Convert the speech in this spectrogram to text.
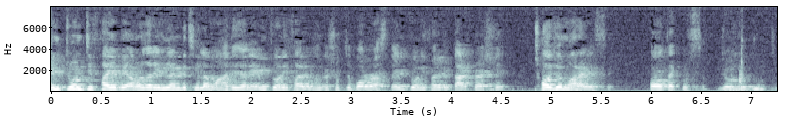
এম টোয়েন্টি ফাইভে আমরা যারা ইংল্যান্ডে ছিলাম, মাহাদি জানে এম টোয়েন্টি ফাইভ ওখানকার সবচেয়ে বড় রাস্তা। এম টোয়েন্টি ফাইভে কার ক্রাশে ছয় জন মারা গেছে, পদত্যাগ করছে যোগাযোগ মন্ত্রী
